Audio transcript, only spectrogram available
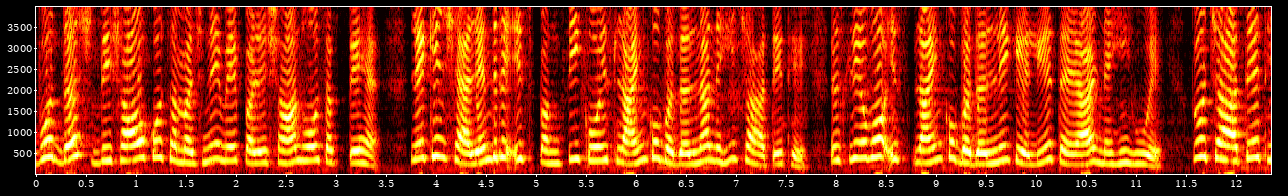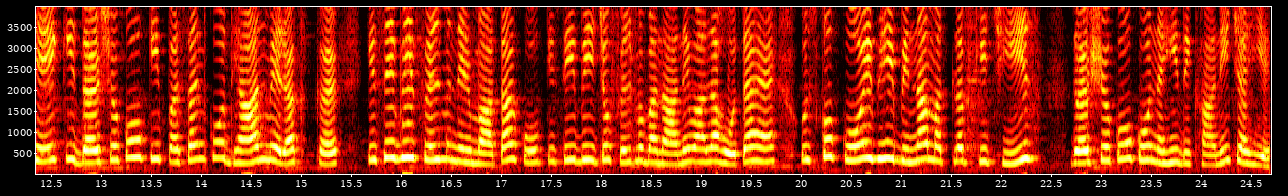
वो दस दिशाओं को समझने में परेशान हो सकते हैं। लेकिन शैलेंद्र इस पंक्ति को, इस लाइन को बदलना नहीं चाहते थे, इसलिए वो इस लाइन को बदलने के लिए तैयार नहीं हुए। वो चाहते थे कि दर्शकों की पसंद को ध्यान में रखकर किसी भी फ़िल्म निर्माता को किसी भी जो फ़िल्म बनाने वाला होता है, उसको कोई भी बिना मतलब की चीज़ दर्शकों को नहीं दिखानी चाहिए।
